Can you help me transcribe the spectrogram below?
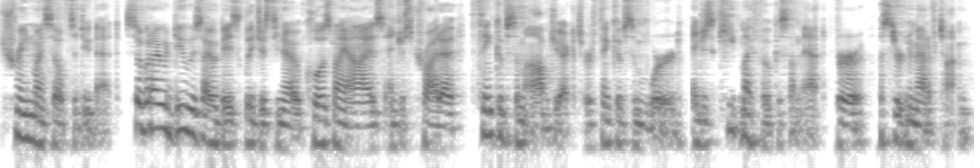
train myself to do that. So what I would do is I would basically just, you know, close my eyes and just try to think of some object or think of some word and just keep my focus on that for a certain amount of time.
